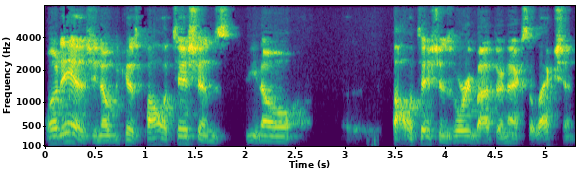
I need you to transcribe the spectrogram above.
Well, it is, you know, because politicians, you know, politicians worry about their next election.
